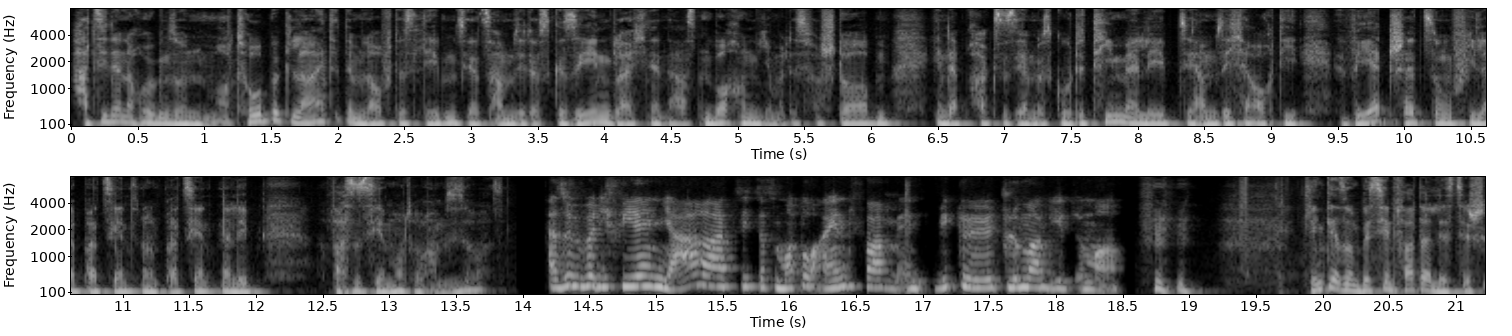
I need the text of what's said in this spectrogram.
Hat Sie denn auch irgend so Motto begleitet im Laufe des Lebens? Jetzt haben Sie das gesehen, gleich in den ersten Wochen, jemand ist verstorben. In der Praxis, Sie haben das gute Team erlebt. Sie haben sicher auch die Wertschätzung vieler Patientinnen und Patienten erlebt. Was ist Ihr Motto? Haben Sie sowas? Also über die vielen Jahre hat sich das Motto einfach entwickelt, schlimmer geht immer. Klingt ja so ein bisschen fatalistisch.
